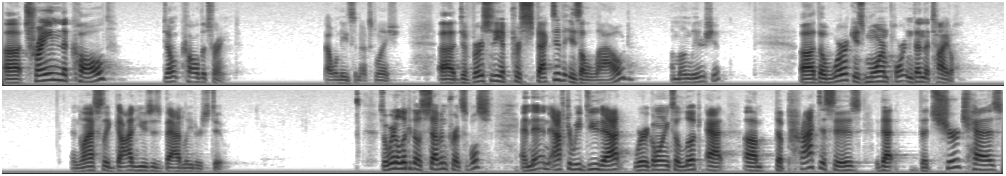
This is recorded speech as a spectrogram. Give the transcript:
Uh, train the called, don't call the trained. That will need some explanation. Uh, diversity of perspective is allowed among leadership. Uh, the work is more important than the title. And lastly, God uses bad leaders too. So we're going to look at those seven principles. And then after we do that, we're going to look at um, the practices that the church has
